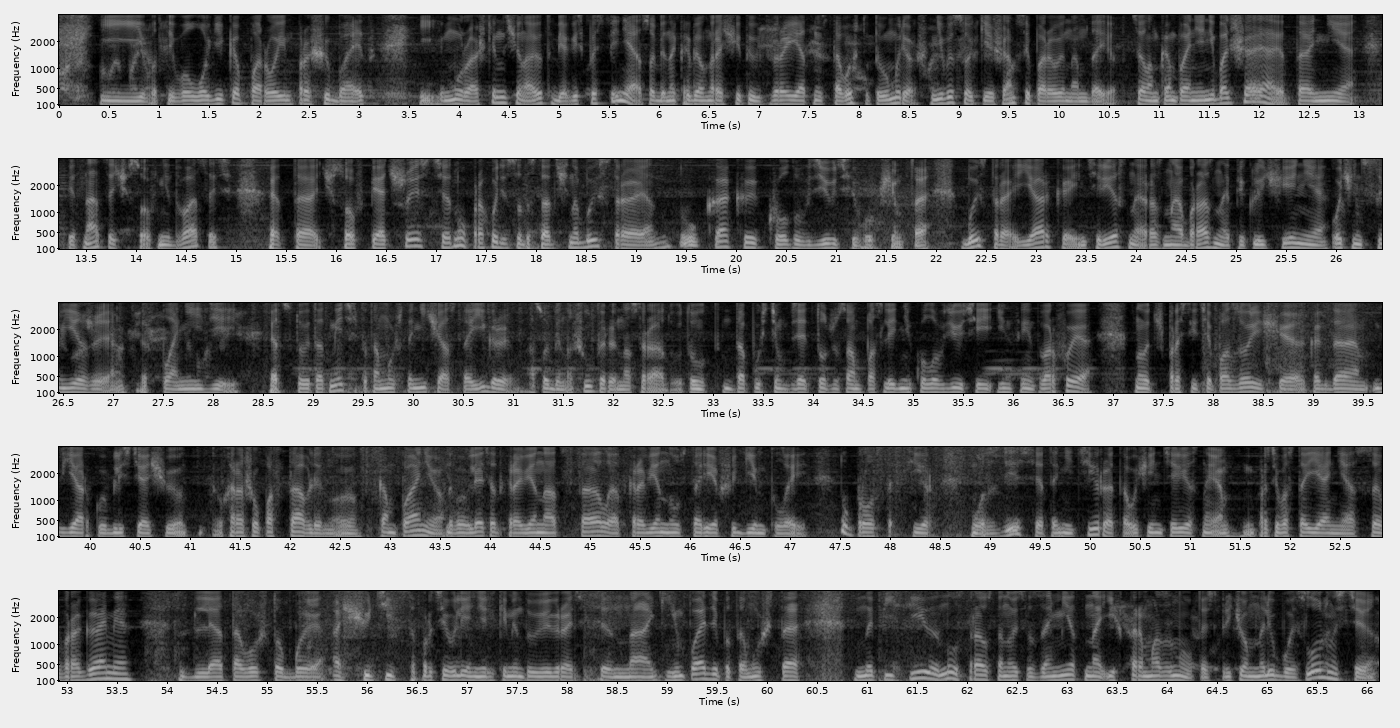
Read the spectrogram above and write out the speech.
и вот его логика порой прошибает, и мурашки начинают бегать по спине, особенно когда он рассчитывает вероятность того, что ты умрешь. Невысокие шансы порой нам дает. В целом компания небольшая, это не 15 часов, не 20, это часов 5-6, ну, проходится достаточно быстро, ну, как и Call of Duty, в общем-то. Быстрое, яркое, интересное, разнообразное приключение, очень свежее, в плане идей. Это стоит отметить, потому что не часто игры, особенно шутеры, нас радуют. Вот, допустим, взять тот же самый последний Call of Duty Infinite Warfare, ну это ж, простите, позорище, когда в яркую, блестящую, хорошо поставленную компанию добавлять откровенно отсталый, откровенно устаревший геймплей. Ну, просто тир. Вот здесь это не тир, это очень интересное противостояние с врагами для того, чтобы ощутить сопротивление сожалению, рекомендую играть на геймпаде, потому что на PC, ну, сразу становится заметно их тормозну. То есть, причем на любой сложности,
